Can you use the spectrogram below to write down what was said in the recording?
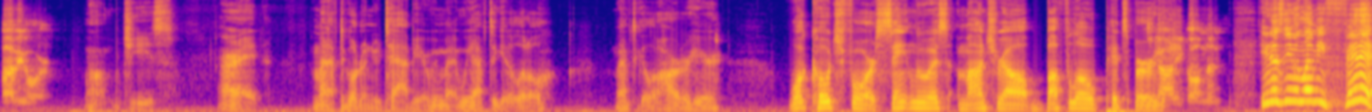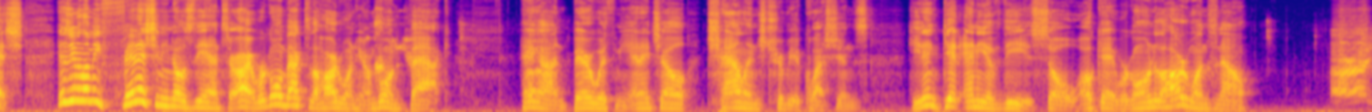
Bobby Orr. Oh, jeez. All right, might have to go to a new tab here. We might we have to get a little, might have to get a little harder here. What coach for St. Louis, Montreal, Buffalo, Pittsburgh? Scotty Bowman. He doesn't even let me finish. He doesn't even let me finish, and he knows the answer. All right, we're going back to the hard one here. I'm going back. Hang on, bear with me. NHL challenge trivia questions. He didn't get any of these, so okay, we're going to the hard ones now. All right.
